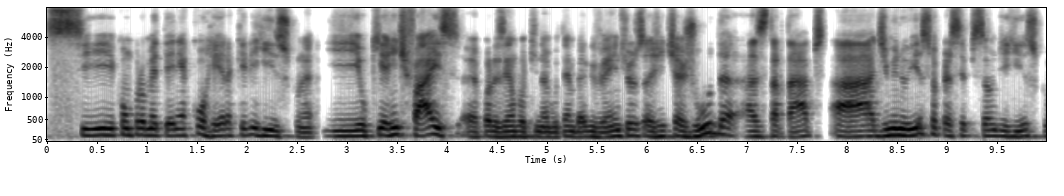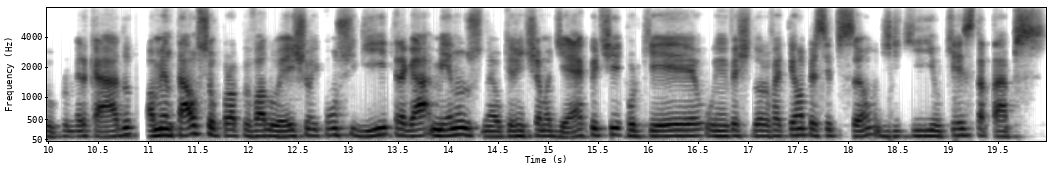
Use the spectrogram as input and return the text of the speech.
se comprometerem a correr aquele risco. Né? E o que a gente faz, é, por exemplo, aqui na Gutenberg Ventures, a gente ajuda as startups a diminuir a sua percepção de risco para o mercado, aumentar o seu próprio valuation e conseguir entregar menos né, o que a gente chama de equity, porque o investidor vai ter uma percepção de que o que as startups,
